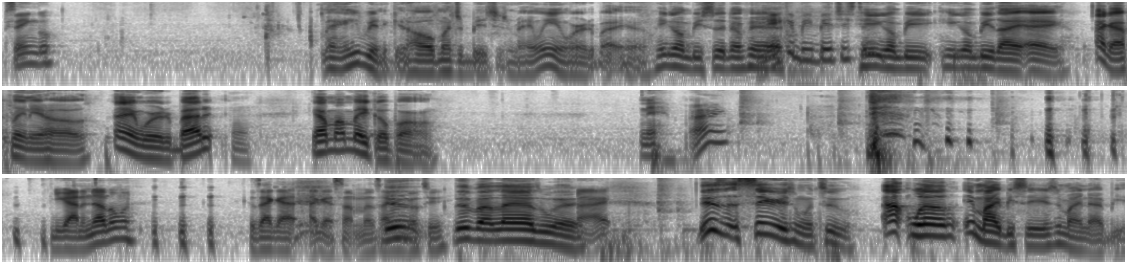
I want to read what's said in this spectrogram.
single. Man, he really get a whole bunch of bitches, man. We ain't worried about him. He gonna be sitting up here. Men can be bitches, too. He gonna be he gonna be like, hey, I got plenty of hoes. I ain't worried about it. Hmm. Got my makeup on. Yeah. All right. you got another one? Because I got I got something else I can go to. this is my last one. All right. This is a serious one too. Uh, well, it might be serious. It might not be.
